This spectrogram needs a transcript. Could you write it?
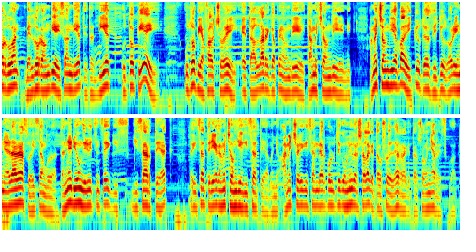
orduan beldurra handia izan diet eta diet utopiei, utopia faltsoei eta aldarrikapen handiei ametsa handiei nik. Ametsa handia baditut ez ditut hori nerarazoa izango da. Ta neri ongi iruditzen zaik gizarteak eta gizateriak ametsa handiak izatea, baina ametsa izan beharko luteko universalak eta oso ederrak eta oso oinarrezkoak.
